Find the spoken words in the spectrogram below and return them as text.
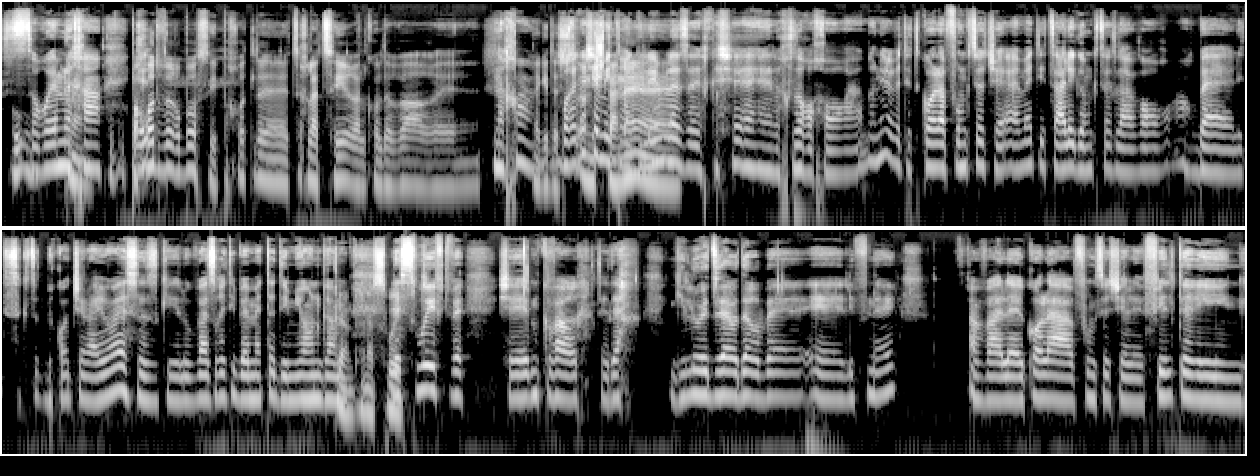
זורם לך. כן, הוא פחות ורבוסי, פחות צריך להצהיר על כל דבר. אה, נכון. נגיד, ברגע שמתרגלים לזה, קשה לחזור אחורה. אני אוהבת את כל הפונקציות שהאמת יצא לי גם קצת לעבור הרבה, להתעסק קצת בקוד של iOS, אז כאילו, ואז ראיתי באמת את הדמיון גם כן. ל Swift, ושהם כבר, אתה יודע, גילו את זה עוד הרבה אה, לפני, אבל אה, כל הפונקציות של filtering,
